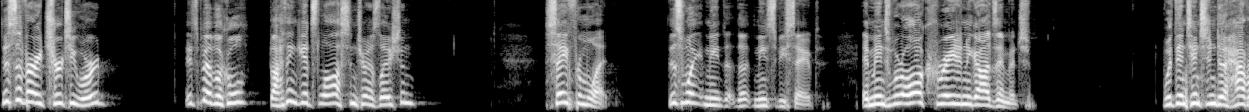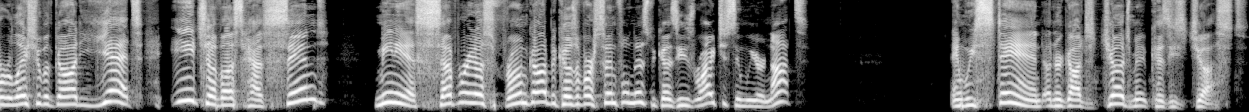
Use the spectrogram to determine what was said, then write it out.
This is a very churchy word. It's biblical, but I think it gets lost in translation. Saved from what? This is what it means, means to be saved. It means we're all created in God's image with the intention to have a relationship with God, yet each of us has sinned, meaning it separates us from God because of our sinfulness, because He's righteous and we are not. And we stand under God's judgment because He's just.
